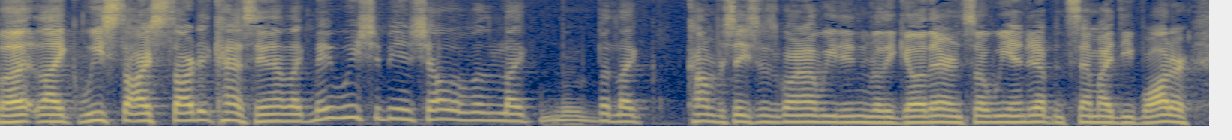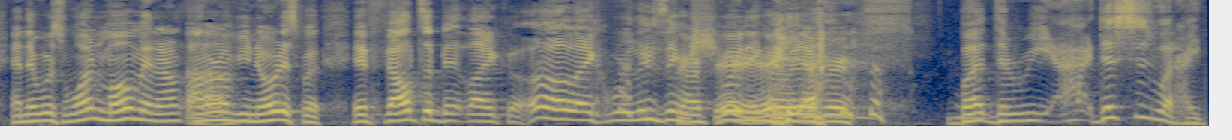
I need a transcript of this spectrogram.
But like we start started kind of saying that like maybe we should be in shallow but like but like conversations going on we didn't really go there and so we ended up in semi deep water. And there was one moment I don't, I don't know Uh-huh. if you noticed but it felt a bit like oh like we're losing our sure, footing or yeah. whatever. But the react this is what I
